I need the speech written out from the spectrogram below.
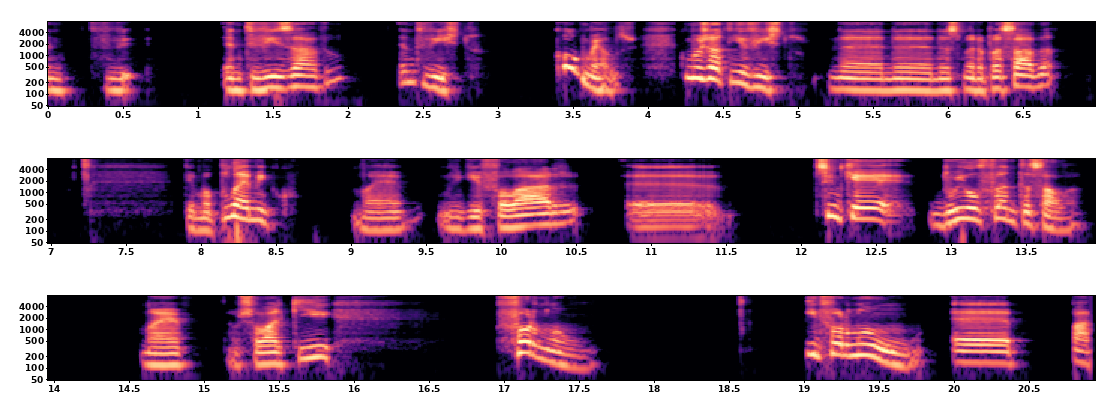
Antevi, antevisado? Antevisto. Cogumelos. Como eu já tinha visto na, na, na semana passada, tema polémico, não é? Ninguém falar. Uh, sinto que é do elefante da sala, não é? Vamos falar aqui de Fórmula 1. E de Fórmula 1, uh, eh, pá,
